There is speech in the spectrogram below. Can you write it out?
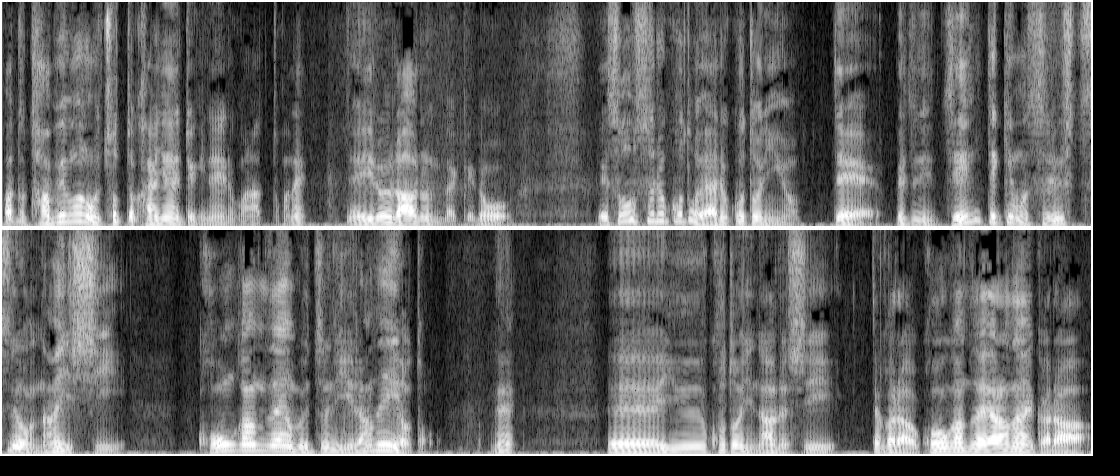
あと食べ物をちょっと変えないといけないのかなとかね。えーいろいろあるんだけど、えーそうすることをやることによって、別に全摘もする必要ないし、抗がん剤も別にいらねえよと。ね。えーいうことになるし、だから抗がん剤やらないから、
